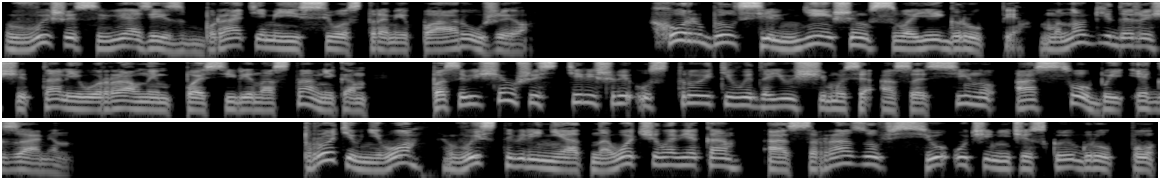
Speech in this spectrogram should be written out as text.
выше связей с братьями и сестрами по оружию. Хор был сильнейшим в своей группе. Многие даже считали его равным по силе наставникам. Посовещавшись, те решили устроить выдающемуся ассасину особый экзамен. Против него выставили не одного человека, а сразу всю ученическую группу.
